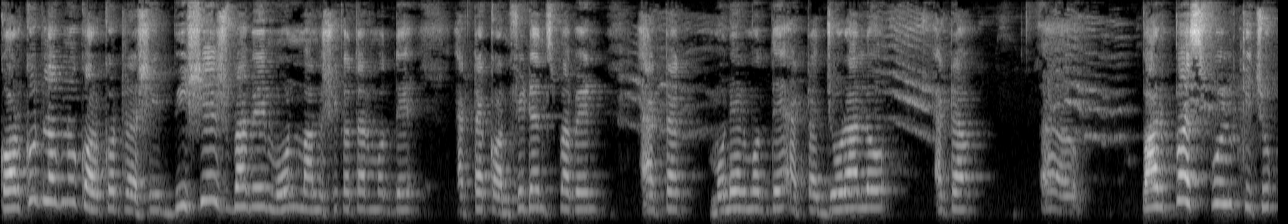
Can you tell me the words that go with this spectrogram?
কর্কট লগ্ন, কর্কট রাশি, বিশেষভাবে মন মানসিকতার মধ্যে একটা কনফিডেন্স পাবেন, একটা মনের মধ্যে একটা জোরালো, একটা পারপাসফুল কিছু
